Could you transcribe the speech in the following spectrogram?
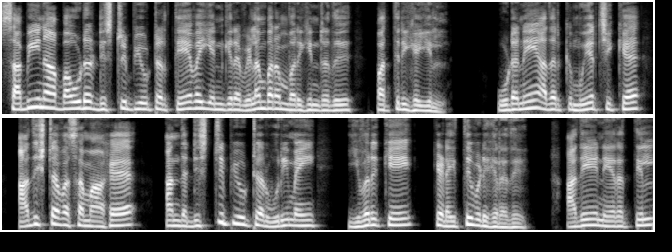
சபீனா பவுடர் டிஸ்ட்ரிபியூட்டர் தேவை என்கிற விளம்பரம் வருகின்றது பத்திரிகையில். உடனே அதற்கு முயற்சிக்க அதிர்ஷ்டவசமாக அந்த டிஸ்ட்ரிபியூட்டர் உரிமை இவருக்கே கிடைத்து விடுகிறது. அதே நேரத்தில்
